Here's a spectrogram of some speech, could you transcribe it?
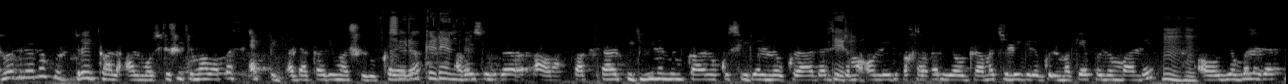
دوه درې نه درې کاله الموست شو چې ما واپس اکټینګ اداکاری ما شروع کړې او چې ستا ټیټوی نه میم کار وکړو سیریل مې وکړه دا چې زما اولریډي په خبر یو ډرامه چلیږي د ګلمکې په نوم باندې او یو بل دا چې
